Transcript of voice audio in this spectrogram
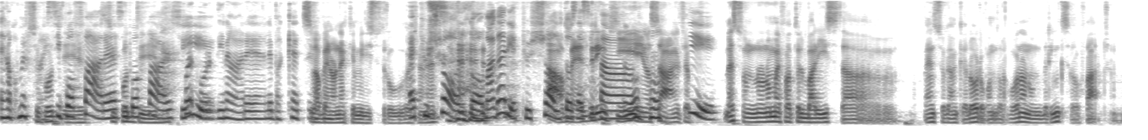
Eh no, come Si fai? può Si può dire, fare, si, può dire. fare, sì. Puoi coordinare le bacchette? Sì, vabbè, non è che mi distruggo. È cioè, più sciolto, magari è più sciolto Ah, se beh, si il fa... drinkino, sai, cioè, Sì, Adesso non ho mai fatto il barista, penso che anche loro quando lavorano un drink se lo facciano.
